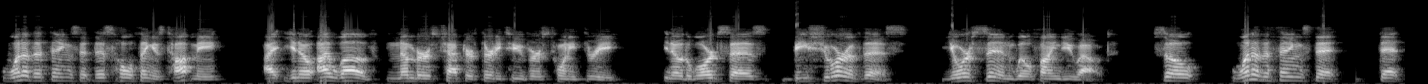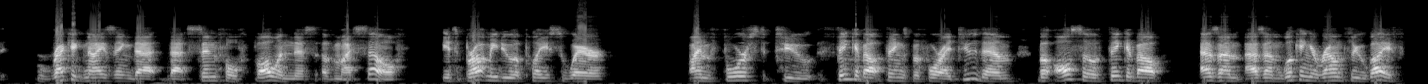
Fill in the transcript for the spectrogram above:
one of the things that this whole thing has taught me I, you know, I love Numbers chapter 32 verse 23. You know, the Lord says, be sure of this, your sin will find you out. So one of the things that, that recognizing that that sinful fallenness of myself, it's brought me to a place where I'm forced to think about things before I do them, but also think about as I'm as I'm looking around through life,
